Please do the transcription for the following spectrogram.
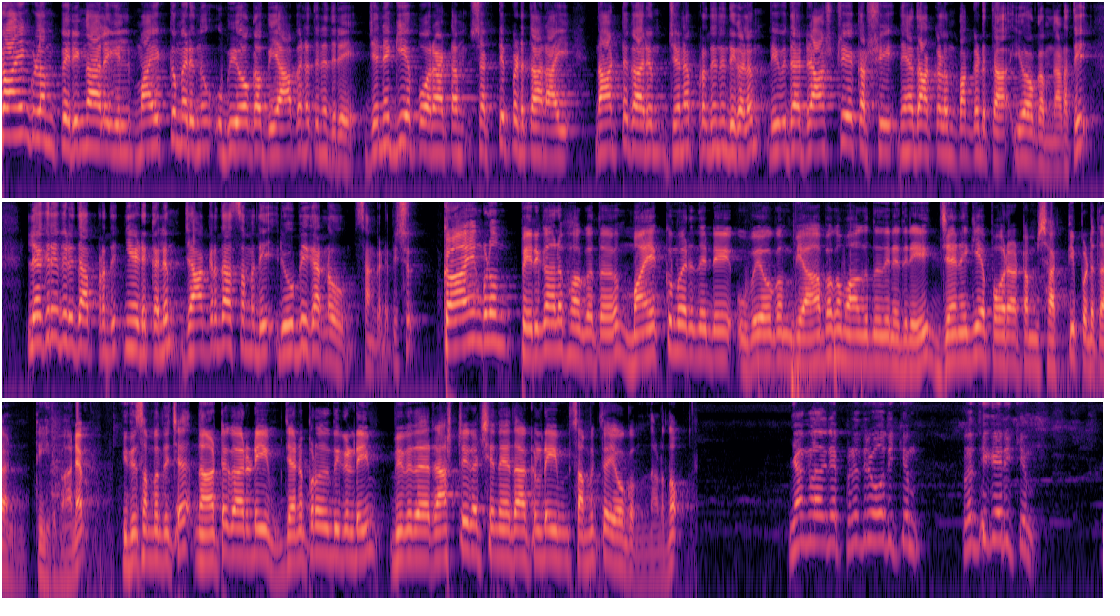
കായംകുളം പെരിങ്ങാലയിൽ മയക്കുമരുന്ന് ഉപയോഗ വ്യാപനത്തിനെതിരെ ജനകീയ പോരാട്ടം ശക്തിപ്പെടുത്താനായി നാട്ടുകാരും ജനപ്രതിനിധികളും വിവിധ രാഷ്ട്രീയ കക്ഷി നേതാക്കളും പങ്കെടുത്ത യോഗം നടത്തി. ലഹരിവിരുദ്ധ പ്രതിജ്ഞയെടുക്കലും ജാഗ്രതാ സമിതി രൂപീകരണവും സംഘടിപ്പിച്ചു. കായംകുളം പെരുകാല ഭാഗത്ത് മയക്കുമരുന്നിന്റെ ഉപയോഗം വ്യാപകമാകുന്നതിനെതിരെ ജനകീയ പോരാട്ടം ശക്തിപ്പെടുത്താൻ തീരുമാനം. ഇത് സംബന്ധിച്ച് നാട്ടുകാരുടെയും ജനപ്രതിനിധികളുടെയും വിവിധ രാഷ്ട്രീയ കക്ഷി നേതാക്കളുടെയും സംയുക്ത യോഗം നടന്നു. ഞങ്ങളതിനെ പ്രതിരോധിക്കും പ്രതികരിക്കും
